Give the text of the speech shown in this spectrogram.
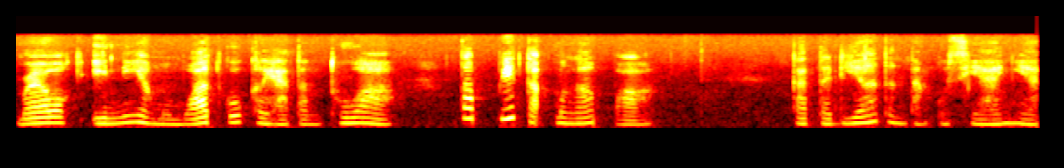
Brewok ini yang membuatku kelihatan tua, tapi tak mengapa, kata dia tentang usianya.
